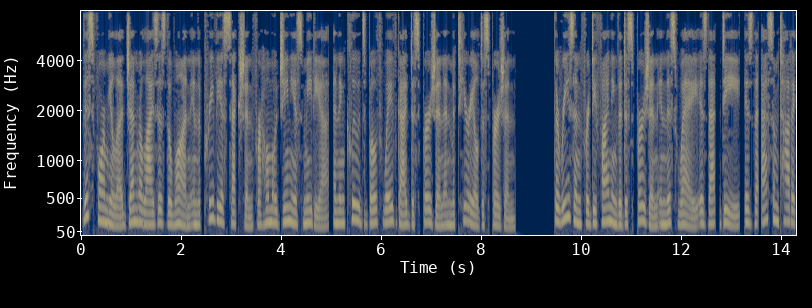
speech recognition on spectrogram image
This formula generalizes the one in the previous section for homogeneous media, and includes both waveguide dispersion and material dispersion. The reason for defining the dispersion in this way is that d is the asymptotic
